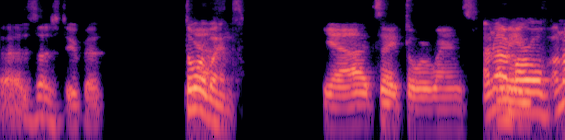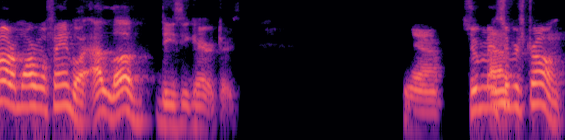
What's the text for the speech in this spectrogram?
Oh, it's so stupid. Thor Yeah. wins. Yeah, I'd say Thor wins. I'm not a mean, Marvel. I'm not a Marvel fanboy. I love DC characters. Yeah, Superman's Uh, super strong.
